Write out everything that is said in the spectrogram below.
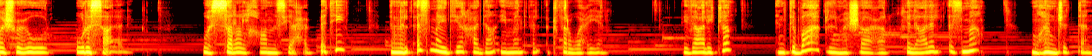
وشعور ورسالة لك. والسر الخامس يا حبتي أن الأزمة يديرها دائما الأكثر وعيا. لذلك انتباهك للمشاعر خلال الأزمة مهم جدا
